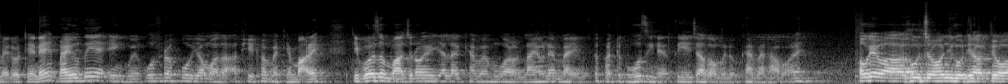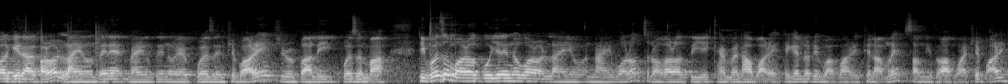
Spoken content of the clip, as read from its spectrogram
မယ်လို့ထင်တယ်မန်ယူသင်းရဲ့အိမ်ကွင်း Old Trafford ရောက်မှသာအဖြေထွက်မယ်ထင်ပါတယ်ဒီပွဲစဉ်မှာကျွန်တော်ရဲ့ရလက်ခံမှန်းမှုကတော့ Lion နဲ့ Man U တစ်ဖက်တစ်ကိုးစီနဲ့တရေကြသွားမယ်လို့ခံမှန်းထားပါတယ် ဟုတ်ကဲ့ပါအခုကျွန်တော်ညီကိုတယောက်ပြောခဲ့တာကတော့ Lion အသင်းနဲ့ Man U အသင်းတို့ရဲ့ပွဲစဉ်ဖြစ်ပါတယ် Europa League ပွဲစဉ်မှာဒီပွဲစဉ်မှာတော့ကိုရဲလင်းထုတ်ကတော့ Lion အနိုင်ပေါ့နော်ကျွန်တော်ကတော့ဒီခံမှန်းထားပါတယ်တကယ်လို့တွေမှာဘာတွေဖြစ်လာမလဲစောင့်ကြည့်သွားမှာဖြစ်ပါတယ်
